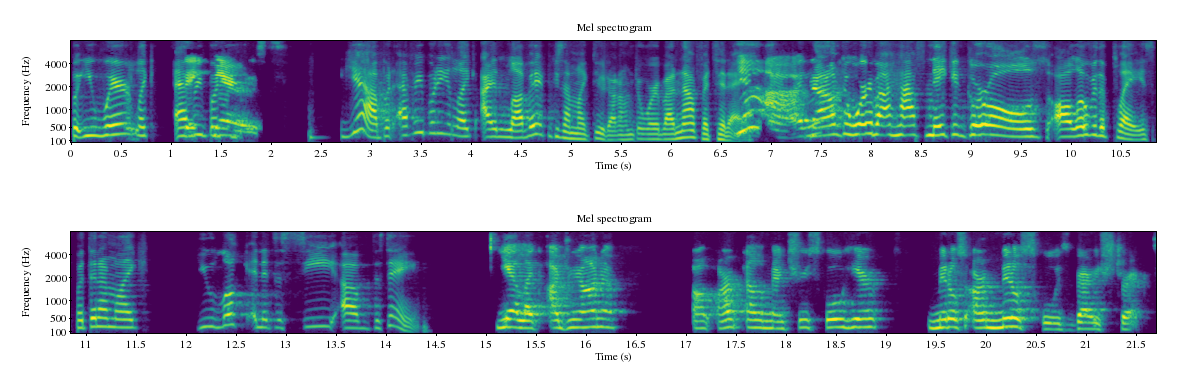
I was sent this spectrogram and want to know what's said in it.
But you wear like St. everybody. Mary's. Yeah, but everybody like I love it because I'm like, dude, I don't have to worry about an outfit today. Yeah, I I don't have to worry about half naked girls all over the place. But then I'm like, you look and it's a sea of the same. yeah, like Adriana, um, our elementary school here, middle our middle school is very strict.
